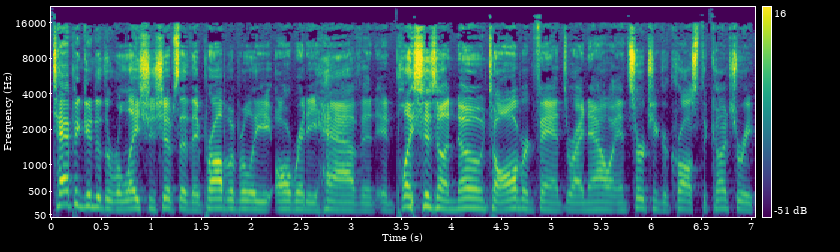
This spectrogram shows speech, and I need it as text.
tapping into the relationships that they probably already have in, in places unknown to Auburn fans right now and searching across the country.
